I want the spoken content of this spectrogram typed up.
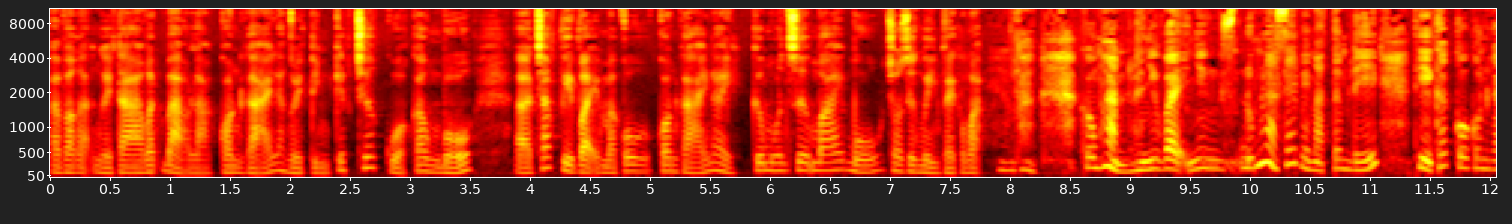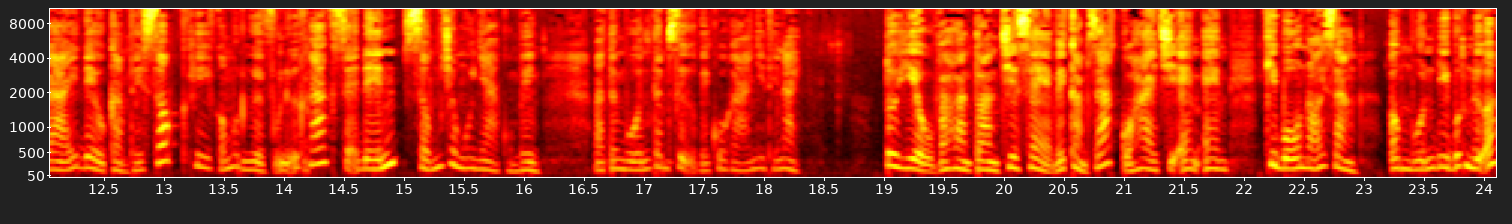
À, vâng ạ, người ta vẫn bảo là con gái là người tình kiếp trước của các ông bố. À, chắc vì vậy mà cô con gái này cứ muốn giữ mãi bố cho riêng mình phải không ạ? Vâng, không hẳn là như vậy nhưng đúng là xét về mặt tâm lý thì các cô con gái đều cảm thấy sốc khi có một người phụ nữ khác sẽ đến sống trong ngôi nhà của mình. Và tôi muốn tâm sự với cô gái như thế này. Tôi hiểu và hoàn toàn chia sẻ với cảm giác của hai chị em em khi bố nói rằng ông muốn đi bước nữa.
